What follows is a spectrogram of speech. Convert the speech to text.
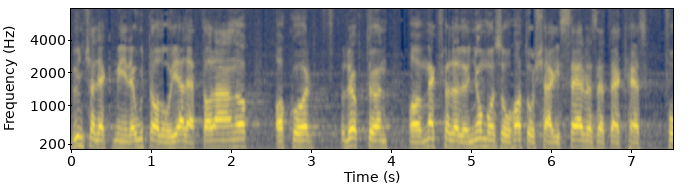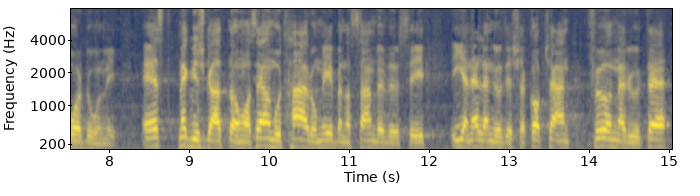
bűncselekményre utaló jelet találnak, akkor rögtön a megfelelő nyomozó hatósági szervezetekhez fordulni. Ezt megvizsgáltam az elmúlt három évben a számvevőszék ilyen ellenőrzése kapcsán. Fölmerült-e,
